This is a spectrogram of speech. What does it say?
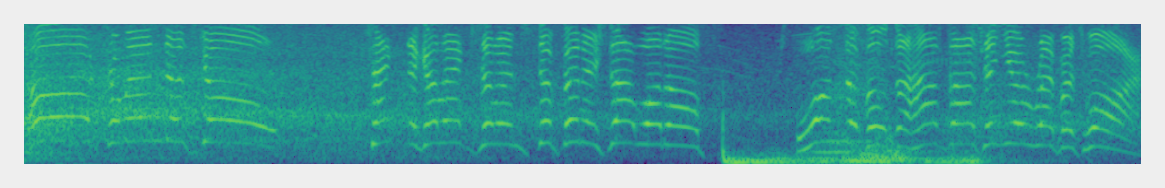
Oh, tremendous goal! Technical excellence to finish that one off. Wonderful to have that in your repertoire.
